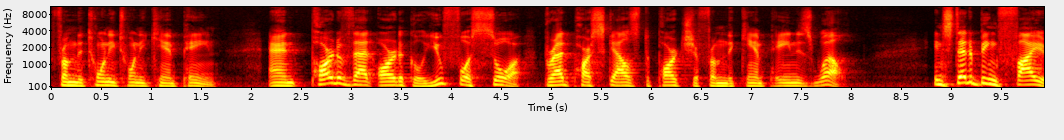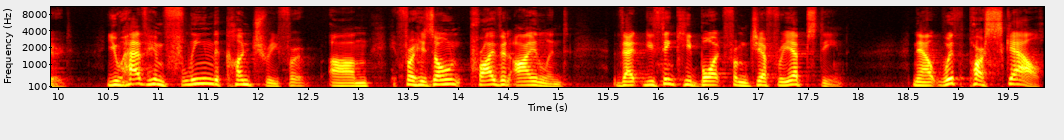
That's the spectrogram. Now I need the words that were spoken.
from the 2020 campaign. And part of that article, you foresaw Brad Parscale's departure from the campaign as well. Instead of being fired, you have him fleeing the country for um, for his own private island that you think he bought from Jeffrey Epstein. Now, with Parscale,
